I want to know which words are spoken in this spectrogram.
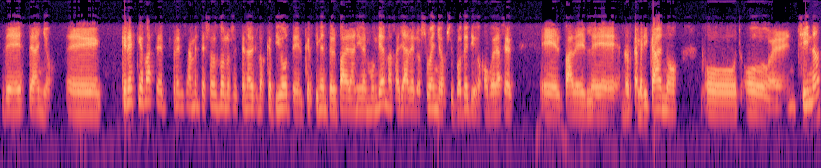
de este año. Eh, ¿Crees que va a ser precisamente esos dos los escenarios los que pivote el crecimiento del pádel a nivel mundial, más allá de los sueños hipotéticos, como puede ser el pádel eh, norteamericano o, en China?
